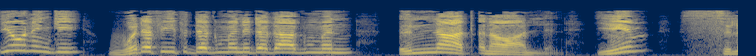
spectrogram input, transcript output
ይሁን እንጂ ወደፊት ደግመን ደጋግመን እናጠናዋለን። ይህም ስለ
